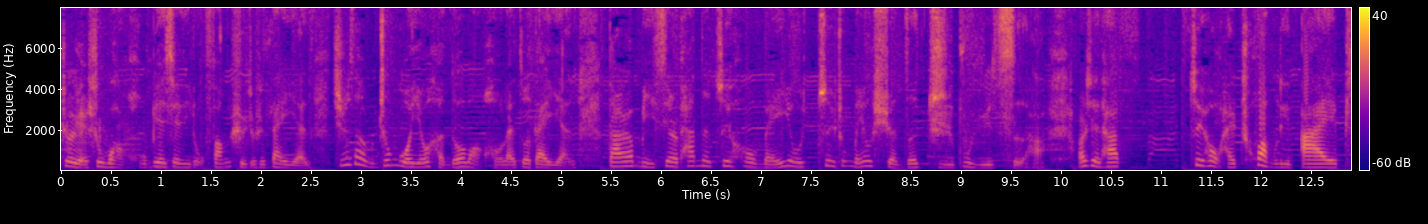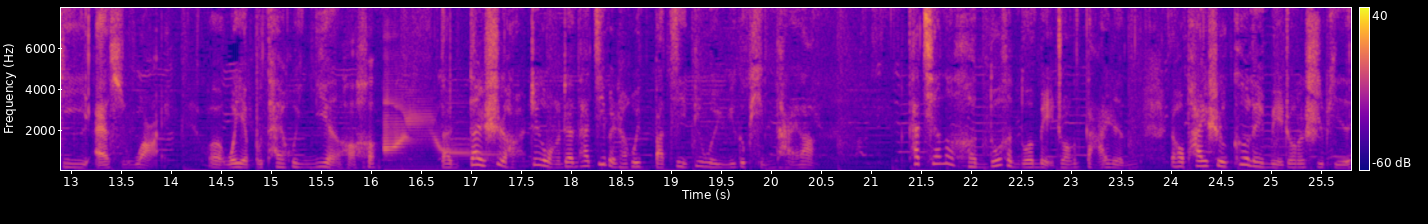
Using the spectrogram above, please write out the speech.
这也是网红变现的一种方式，就是代言。其实，在我们中国也有很多网红来做代言。当然，米歇尔潘呢，最后没有，最终没有选择止步于此哈，而且他最后还创立 IPSY，呃，我也不太会念哈，但但是哈，这个网站它基本上会把自己定位于一个平台啦。他签了很多很多美妆达人，然后拍摄各类美妆的视频。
